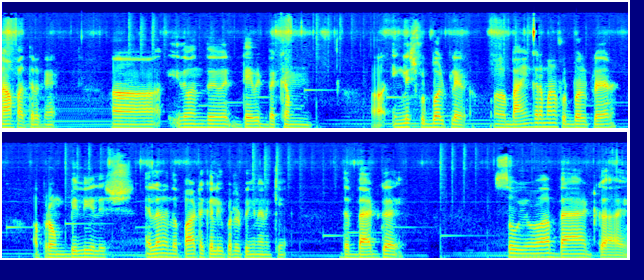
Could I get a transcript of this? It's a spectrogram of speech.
நான் பார்த்துருக்கேன். இது வந்து David Beckham English football player பயங்கரமான ஃபுட்பால் பிளேயர் அப்புறம் பில்லி எலிஷ் எல்லோரும் இந்த பாட்டை கேள்விப்பட்டிருப்பீங்கன்னு நினைக்கிறேன். The bad guy so you are bad guy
